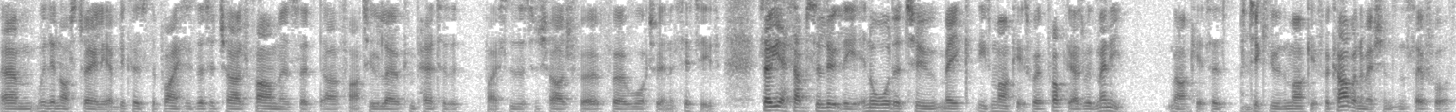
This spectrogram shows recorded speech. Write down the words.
Um, within Australia, because the prices that are charged farmers are, are far too low compared to the prices that are charged for, for water in the cities. So yes, absolutely. In order to make these markets work properly, as with many markets, as mm. particularly the market for carbon emissions and so forth,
